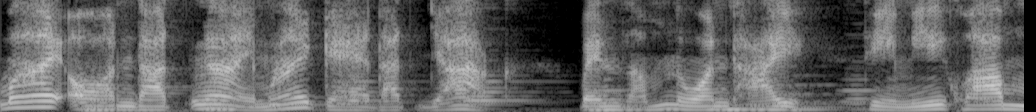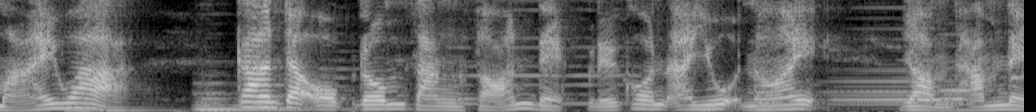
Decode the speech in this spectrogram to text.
ไม้อ่อนดัดง่ายไม้แก่ดัดยาก เป็นสำนวนไทยที่มีความหมายว่า การจะอบรมสั่งสอนเด็กหรือคนอายุน้อย ย่อมทำได้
